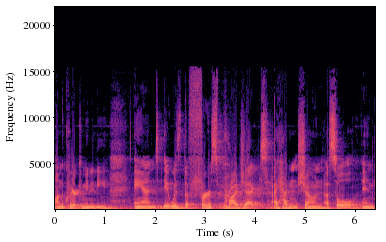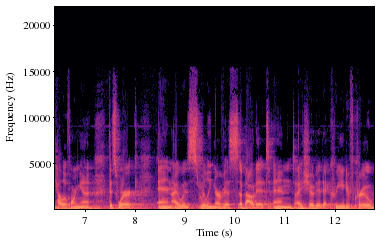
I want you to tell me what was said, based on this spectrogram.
on the queer community. And it was the first project. I hadn't shown a soul in California this work, and I was really nervous about it. And I showed it at Creative Crew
